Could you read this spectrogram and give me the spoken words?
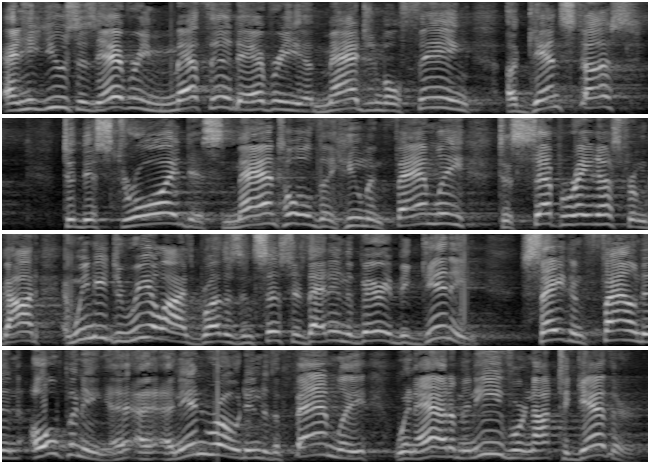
And he uses every method, every imaginable thing against us to destroy, dismantle the human family, to separate us from God. And we need to realize, brothers and sisters, that in the very beginning, Satan found an opening, an inroad into the family when Adam and Eve were not together.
